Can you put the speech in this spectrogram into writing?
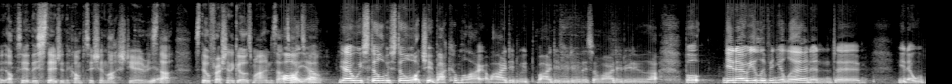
obviously at this stage in the competition last year, is yeah. that still fresh in the girls' mind? Is that oh yeah, about? yeah. We still we still watch it back and we're like, why did we why did we do this or why did we do that? But you know, you live and you learn, and um, you know,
